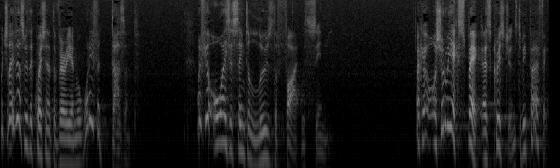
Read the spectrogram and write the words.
Which leaves us with the question at the very end well, what if it doesn't? What if you always just seem to lose the fight with sin? Okay, or should we expect as Christians to be perfect?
